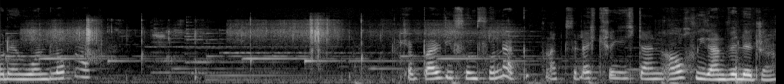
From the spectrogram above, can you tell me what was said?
Baue den One-Block auf. Ich habe bald die 500 geknackt. Vielleicht kriege ich dann auch wieder einen Villager.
